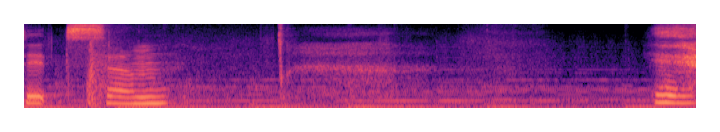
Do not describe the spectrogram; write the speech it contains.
It's, um, yeah.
